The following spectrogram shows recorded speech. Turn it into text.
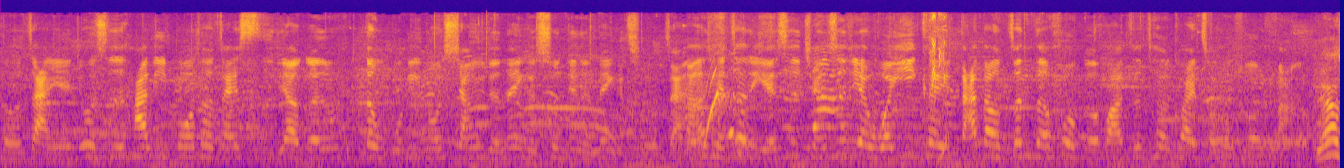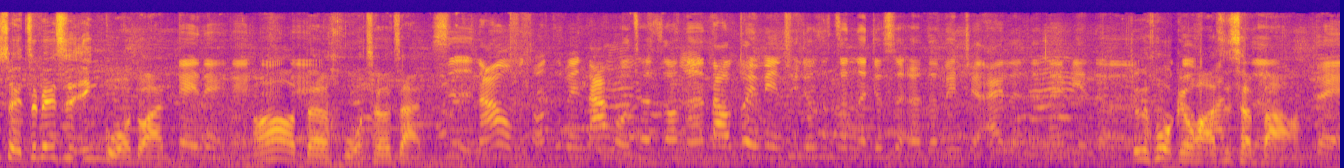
车站，也就是哈利波特在死掉跟邓布利多相遇的那个瞬间的那个车站，而且这里也是全世界唯一可以搭到真的霍格华兹特快车的地方。等一下，所以这边是英国端对对对。哦对的火车站，是，从这边搭火车之后呢，到对面去就是真的就是 Adventure Island 的那边的，就是霍格华兹城堡对。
